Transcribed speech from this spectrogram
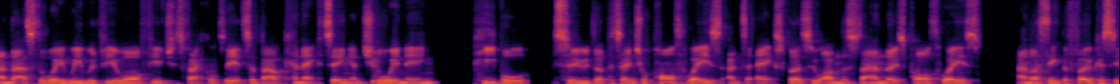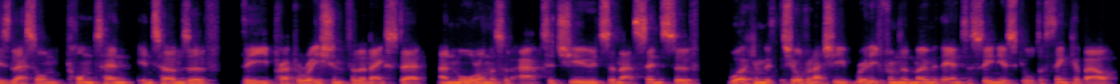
And that's the way we would view our futures faculty. It's about connecting and joining people to the potential pathways and to experts who understand those pathways. And I think the focus is less on content in terms of the preparation for the next step and more on the sort of aptitudes and that sense of working with children, actually, really from the moment they enter senior school, to think about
